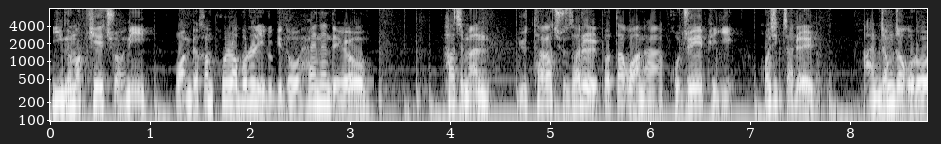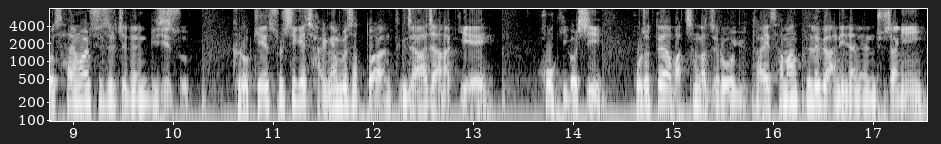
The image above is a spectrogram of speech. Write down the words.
이누마키의 주원이 완벽한 폴라보를 이루기도 하였는데요. 하지만 유타가 주사를 읊었다고 하나 고조의 비기 허식자를 안정적으로 사용할 수 있을지는 미지수 그렇게 술식의 장면 묘사 또한 등장하지 않았기에 혹 이것이 고조 때와 마찬가지로 유타의 사망 플래그 아니냐는 주장이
